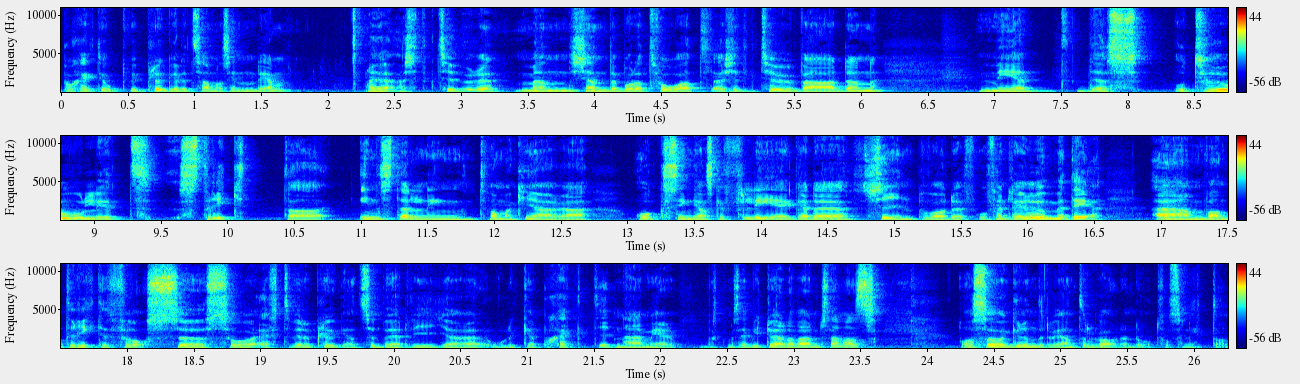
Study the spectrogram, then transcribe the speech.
projekt ihop. Vi pluggade tillsammans inom det. Uh, arkitektur, men kände båda två att arkitekturvärlden med dess otroligt strikta inställning till vad man kan göra och sin ganska förlegade syn på vad det offentliga rummet är ehm, var inte riktigt för oss. Så efter vi hade pluggat så började vi göra olika projekt i den här mer vad ska man säga, virtuella världen tillsammans. Och så grundade vi Antal Garden då 2019.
